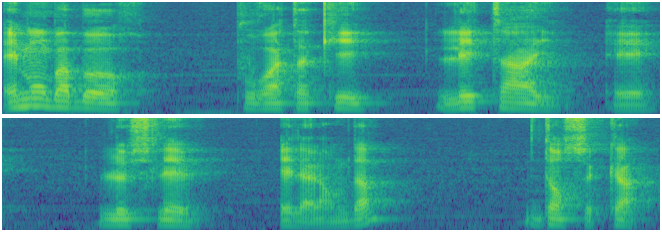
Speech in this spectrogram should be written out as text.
et mon bâbord pour attaquer les tailles et le slave et la lambda. Dans ce cas,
